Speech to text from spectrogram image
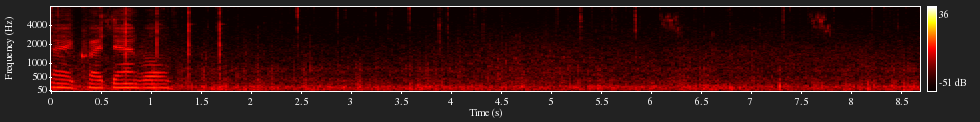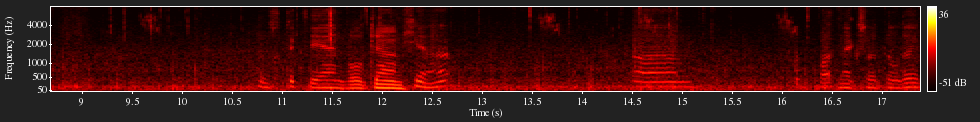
Hey, create the anvil. Stick the anvil down here. Um, what next what will do?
